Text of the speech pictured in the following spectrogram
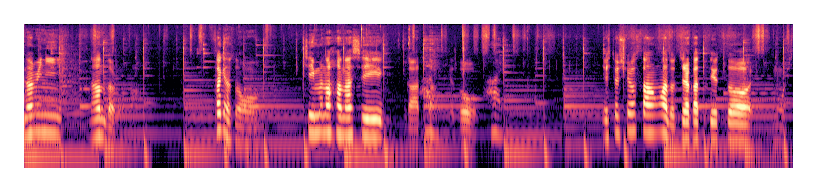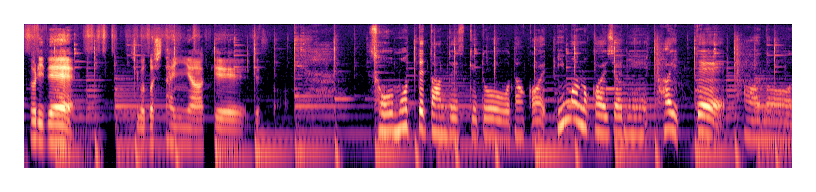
ちなみに、なんだろうな、さっきのその、チームの話があったんですけど、はい。はい、しとしおさんはどちらかっていうと、もう一人で仕事したいんや系ですか？そう思ってたんですけどなんか今の会社に入ってあの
